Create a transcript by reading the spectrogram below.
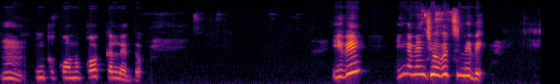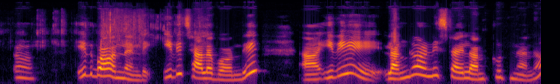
ఇంక ఇంకా కొనుక్కోక్కర్లేదు. ఇది ఇంకా నేను చూపించినది. ఇది బాగుందండి. ఇది చాలా బాగుంది. ఇది లంగా అండి స్టైల్ అనుకుంటున్నాను.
